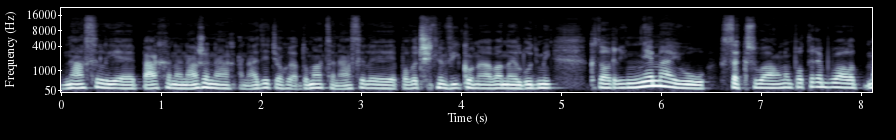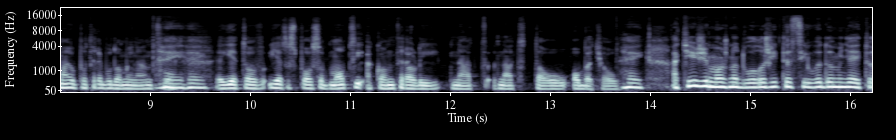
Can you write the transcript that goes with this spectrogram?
násilie páchané na ženách a na deťoch a domáce násilie je poväčšine vykonávané ľuďmi, ktorí nemajú sexuálnu potrebu, ale majú potrebu dominancie. Hej, hej. Je, to, je to spôsob moci a kontroly nad, nad tou obeťou. Hej. A tiež je možno dôležité si uvedomiť aj to,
